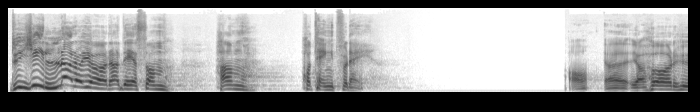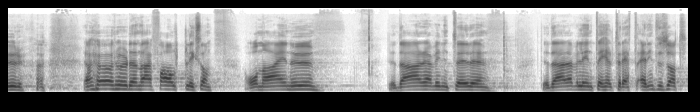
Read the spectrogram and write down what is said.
Du gillar att göra det som han har tänkt för dig. Ja, jag, jag hör hur, jag hör hur den där falt liksom. Åh nej nu, det där är väl inte, det där är väl inte helt rätt. Är det inte så att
